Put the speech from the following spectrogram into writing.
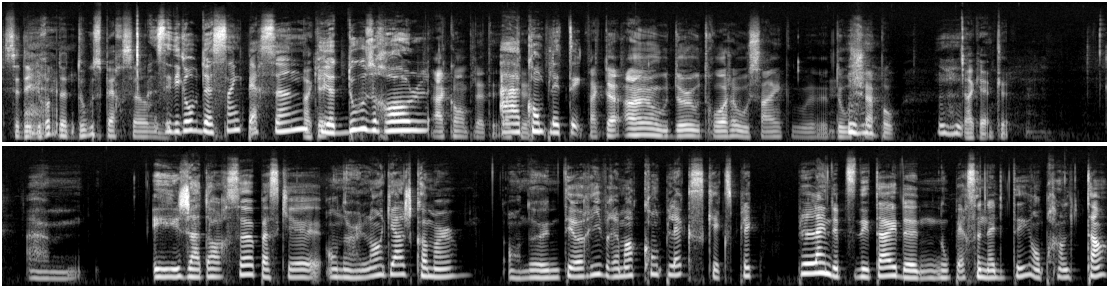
C'est des Euh, groupes de 12 personnes. C'est des groupes de cinq personnes, Ok. puis il y a 12 rôles À compléter. à ok. compléter. Fait que t'as un ou deux ou trois ou cinq ou euh, douze Mhm. chapeaux. Mhm. OK. Euh, et j'adore ça parce que on a un langage commun. On a une théorie vraiment complexe qui explique plein de petits détails de nos personnalités. On prend le temps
